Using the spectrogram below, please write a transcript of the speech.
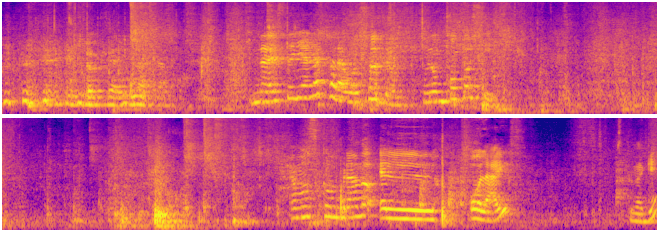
en lo que hay en la casa. No, esto ya no es para vosotros, pero un poco sí. Hemos comprado el Olive. Este de aquí.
